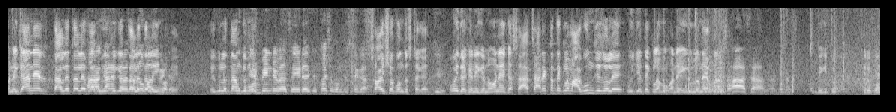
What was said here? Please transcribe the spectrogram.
মানে গানের তালে তালে বা হ্যাঁ, মিউজিকের তালে তালে তালেই হবে। এগুলোর দাম কেমন? পেন্ডেভ আছে এটা হচ্ছে ছয়শো পঞ্চাশ টাকা। ছয়শো পঞ্চাশ টাকায়? জি। ওই দেখেন এখানে অনেক আছে। আচ্ছা আরেকটা দেখলাম আগুন যে জ্বলে ওই যে দেখলাম ওখানে এইগুলো নেই আপনার কাছে? হ্যাঁ আছে আছে, আগুন আছে। দেখি তো কীরকম?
